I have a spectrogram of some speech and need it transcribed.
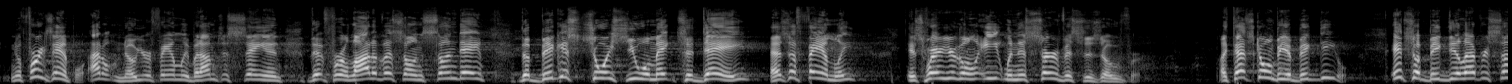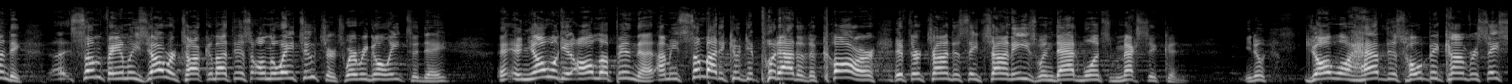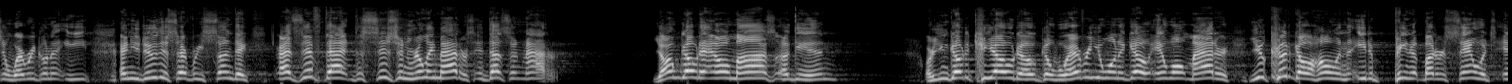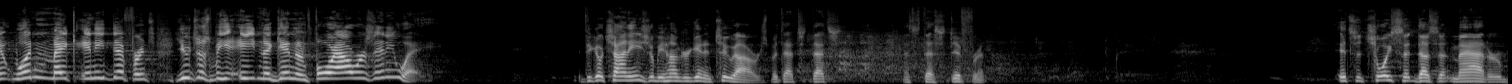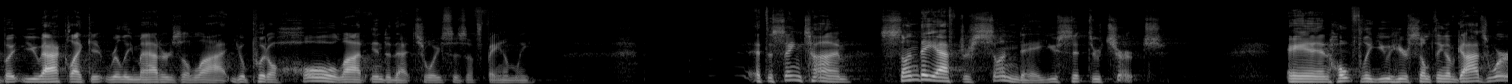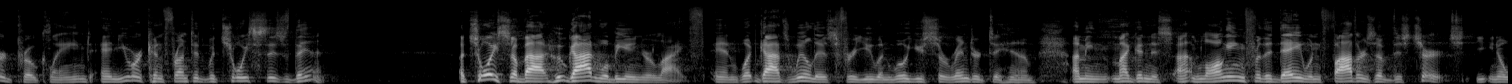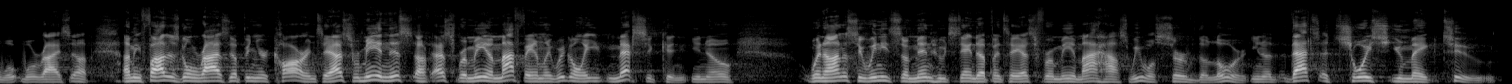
You know, for example, I don't know your family, but I'm just saying that for a lot of us on Sunday, the biggest choice you will make today as a family is where you're going to eat when this service is over. Like, that's going to be a big deal. It's a big deal every Sunday. Uh, some families, y'all were talking about this on the way to church. Where we going to eat today? And, and y'all will get all up in that. I mean, somebody could get put out of the car if they're trying to say Chinese when dad wants Mexican. You know, y'all will have this whole big conversation where we're going to eat, and you do this every Sunday as if that decision really matters. It doesn't matter. Y'all go to El Maz again, or you can go to Kyoto, go wherever you want to go. It won't matter. You could go home and eat a peanut butter sandwich. It wouldn't make any difference. You'd just be eating again in four hours anyway. If you go Chinese, you'll be hungry again in two hours, but that's, that's, that's, that's different. It's a choice that doesn't matter, but you act like it really matters a lot. You'll put a whole lot into that choice as a family. At the same time, Sunday after Sunday, you sit through church. And hopefully, you hear something of God's word proclaimed, and you are confronted with choices then a choice about who God will be in your life and what God's will is for you, and will you surrender to Him? I mean, my goodness, I'm longing for the day when fathers of this church, you know, will, will rise up. I mean, fathers going to rise up in your car and say, "As for me and this, uh, as for me and my family, we're going to eat Mexican," you know. When honestly, we need some men who'd stand up and say, As for me and my house, we will serve the Lord. You know, that's a choice you make too.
